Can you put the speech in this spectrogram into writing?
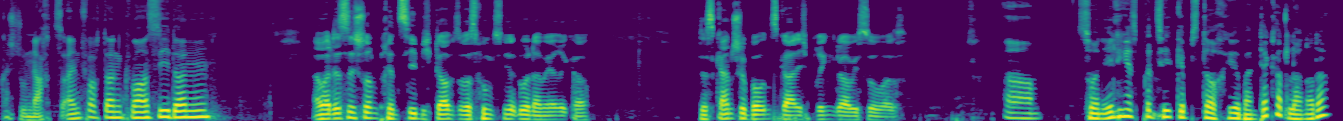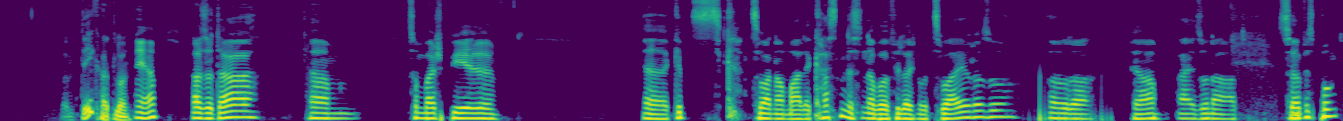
kannst du nachts einfach dann quasi dann Aber das ist schon ein Prinzip. Ich glaube, sowas funktioniert nur in Amerika. Das kannst du bei uns gar nicht bringen, glaube ich, sowas. Ähm, so ein ähnliches Prinzip gibt's doch hier beim Decathlon, oder? beim Decathlon. Ja. Also da ähm, zum Beispiel äh, gibt's k- zwar normale Kassen, das sind aber vielleicht nur zwei oder so. Oder ja, äh, so eine Art Servicepunkt.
